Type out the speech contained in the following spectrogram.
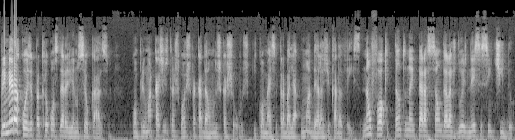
Primeira coisa para que eu consideraria no seu caso Compre uma caixa de transporte para cada um dos cachorros e comece a trabalhar uma delas de cada vez. Não foque tanto na interação delas duas nesse sentido.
